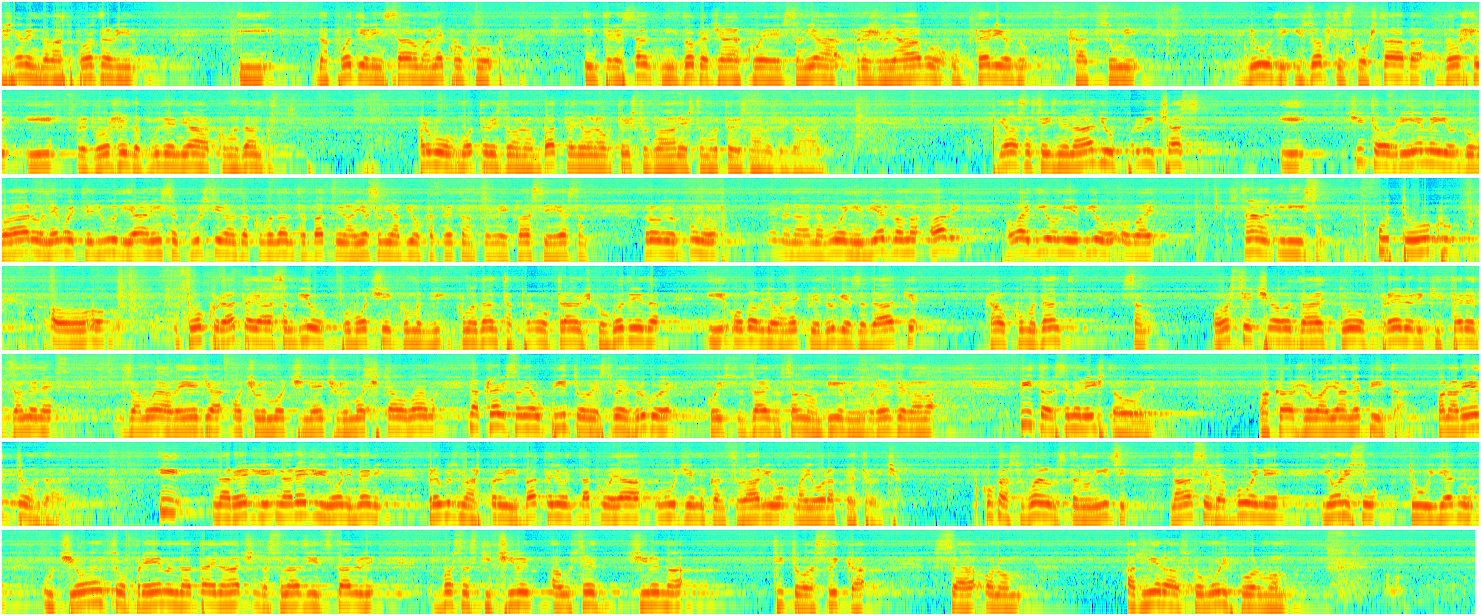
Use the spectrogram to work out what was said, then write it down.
želim da vas pozdravim i da podijelim sa vama nekoliko interesantnih događaja koje sam ja preživljavao u periodu kad su mi ljudi iz opštinskog štaba došli i predložili da budem ja komandant prvog motorizovanog bataljona u 312. motorizovanoj brigadi. Ja sam se iznenadio u prvi čas i čitao vrijeme i odgovarao, nemojte ljudi, ja nisam kursiran za komandanta bataljona, jesam ja bio kapetan prve klase, jesam proveo puno vremena na vojnim vježbama, ali ovaj dio mi je bio ovaj stran i nisam. U toku, u toku rata ja sam bio pomoćnik komandanta prvog travničkog odreda i obavljao neke druge zadatke. Kao komandant sam osjećao da je to preveliki teret za mene, za moja leđa, hoću li moći, neću li moći tamo vamo. Na kraju sam ja upitao ove svoje drugove koji su zajedno sa mnom bili u rezervama, pitali se mene išta ovdje. Pa kaže ovaj, ja ne pitam, pa naredite onda. I naređuju, naređuju oni meni, preuzimaš prvi bataljon, tako ja uđem u kancelariju majora Petrovića. Koga su voljeli stanovnici naselja Bojne i oni su tu jednu učioncu opremili na taj način da su na zid stavili bosanski čilim, a u sred čilima Titova slika sa onom admiralskom uniformom.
